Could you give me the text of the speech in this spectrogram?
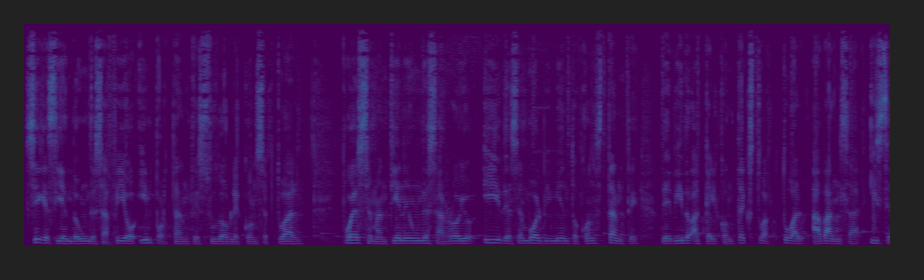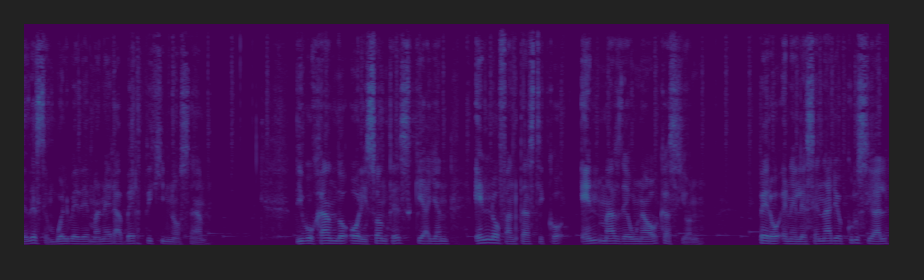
Sigue siendo un desafío importante su doble conceptual, pues se mantiene un desarrollo y desenvolvimiento constante debido a que el contexto actual avanza y se desenvuelve de manera vertiginosa dibujando horizontes que hayan en lo fantástico en más de una ocasión. Pero en el escenario crucial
